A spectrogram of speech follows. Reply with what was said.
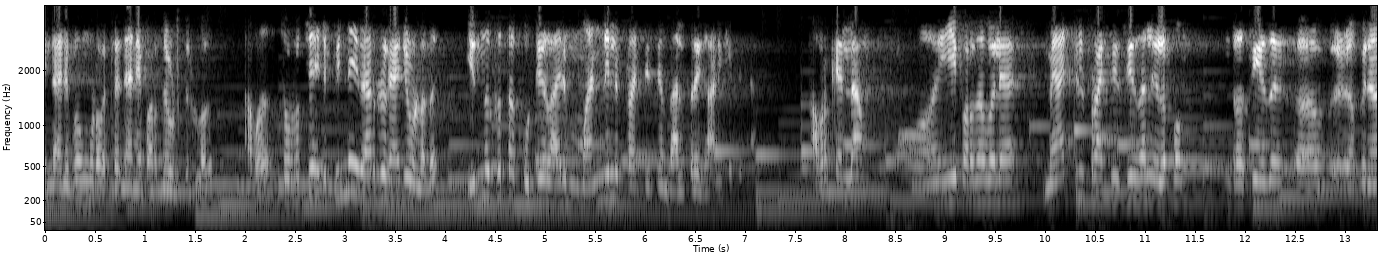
എന്റെ അനുഭവം കൂടെ വെച്ചാൽ ഞാൻ പറഞ്ഞു കൊടുത്തിട്ടുള്ളത്. അപ്പൊ തുടർച്ചയായിട്ട് പിന്നെ വേറൊരു കാര്യമുള്ളത് ഇന്നത്തെ കുട്ടികൾ ആരും മണ്ണിൽ പ്രാക്ടീസ് ചെയ്യാൻ താല്പര്യം കാണിക്കത്തില്ല. അവർക്കെല്ലാം ഈ പറഞ്ഞ പോലെ മാറ്റിൽ പ്രാക്ടീസ് ചെയ്താൽ എളുപ്പം ഡ്രസ് ചെയ്ത് പിന്നെ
